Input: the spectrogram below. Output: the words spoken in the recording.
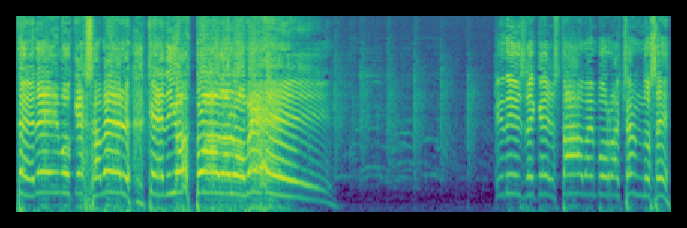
Tenemos que saber que Dios todo lo ve dice que estaba emborrachándose.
